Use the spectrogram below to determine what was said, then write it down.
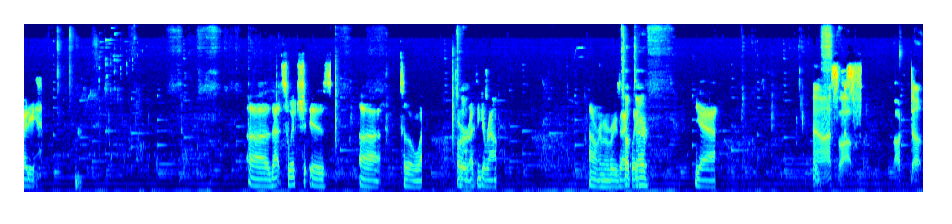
Alrighty. Uh, that switch is uh to the left, or So- I think around. I don't remember It's up there. Yeah. Oh, that's a lot fucked up.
